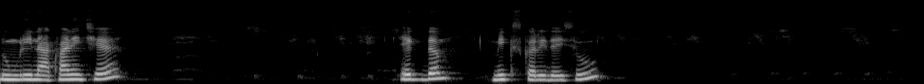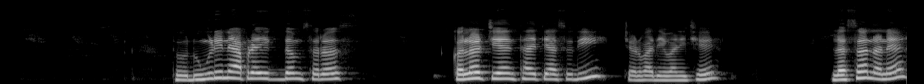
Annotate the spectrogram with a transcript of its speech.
ડુંગળી નાખવાની છે. એકદમ મિક્સ કરી દઈશું. તો ડુંગળીને આપણે એકદમ સરસ કલર ચેન્જ થાય ત્યાં સુધી ચડવા દેવાની છે. લસણ અને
